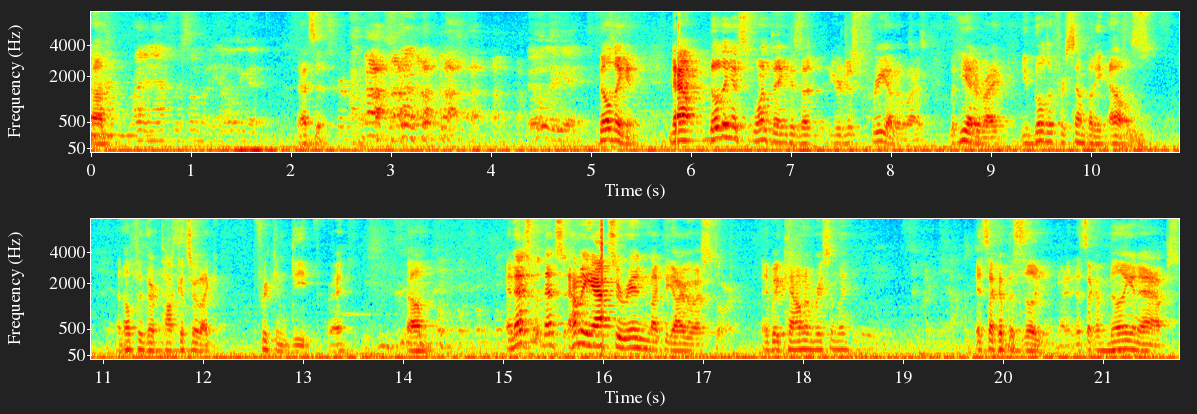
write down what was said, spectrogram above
Um, Write an app for somebody else. Building it. that's it. Building it. Building it. Now, building it's one thing because you're just free otherwise. But he had it right. You build it for somebody else, and hopefully their pockets are like freaking deep, right? Um, and that's what that's how many apps are in like the iOS store. Anybody count them recently? It's like a bazillion, right? It's like a million apps.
